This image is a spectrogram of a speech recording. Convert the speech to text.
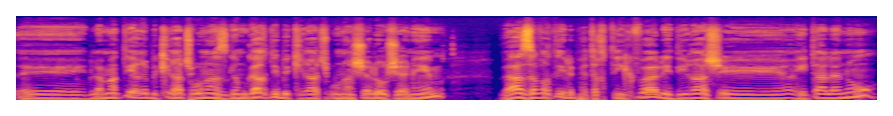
ולמדתי הרי בקריית שמונה, אז גם גרתי בקריית שמונה שלוש שנים, ואז עברתי לפתח תקווה, לדירה שהייתה לנו,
